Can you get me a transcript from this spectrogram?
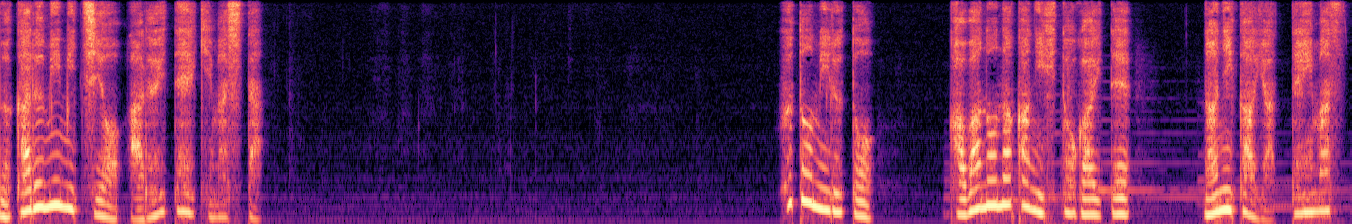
ぬかるみ道を歩いていきました。ふと見ると川の中に人がいて何かやっています。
